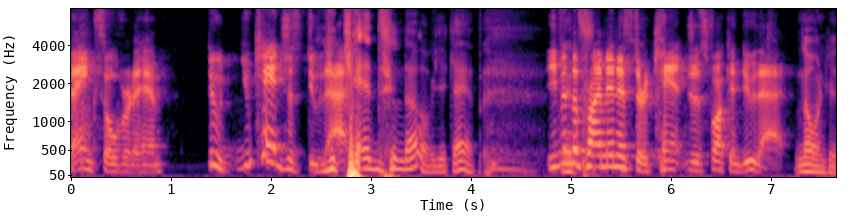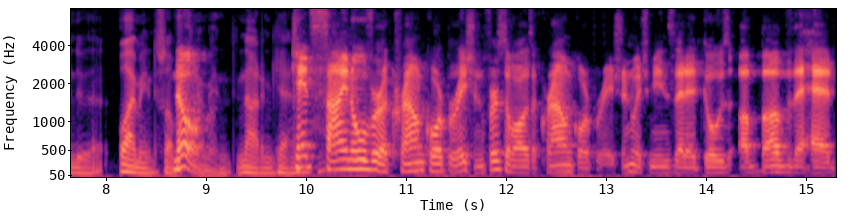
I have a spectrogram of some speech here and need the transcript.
banks over to him. Dude, you can't just do that. You can't no, you can't. Even the prime minister can't just fucking do that. No one can do that. Well, I mean, some. No. I mean, not in Canada. Can't sign over a crown corporation. First of all, it's a crown corporation, which means that it goes above the head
